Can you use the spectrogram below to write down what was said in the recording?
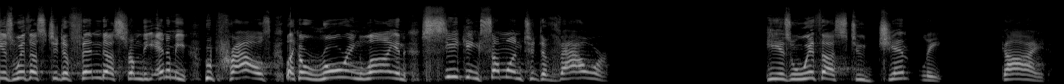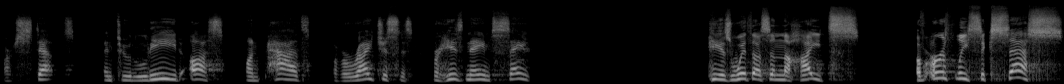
is with us to defend us from the enemy who prowls like a roaring lion seeking someone to devour. He is with us to gently guide our steps and to lead us on paths of righteousness for His name's sake. He is with us in the heights of earthly success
